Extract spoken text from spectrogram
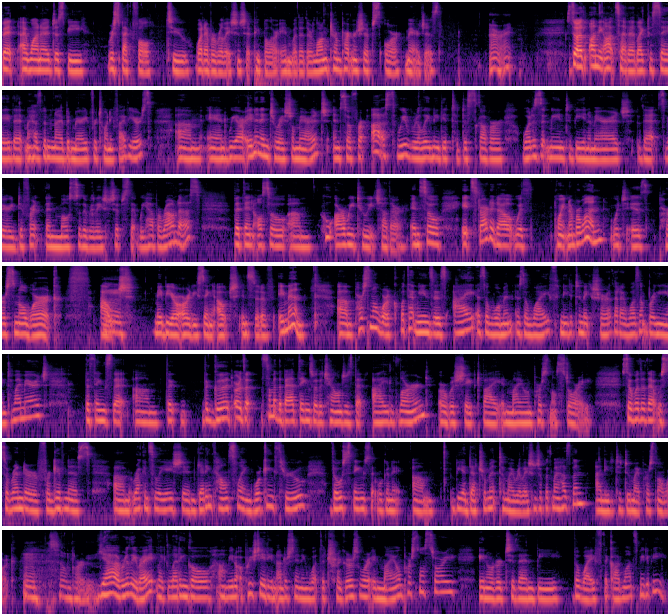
but I want to just be respectful to whatever relationship people are in, whether they're long term partnerships or marriages. All right. So, on the outset, I'd like to say that my husband and I have been married for 25 years. Um, and we are in an interracial marriage. And so for us, we really needed to discover what does it mean to be in a marriage that's very different than most of the relationships that we have around us. But then also, um, who are we to each other? And so it started out with point number one, which is personal work. Ouch. Mm. Maybe you're already saying ouch instead of amen. Um, personal work, what that means is I, as a woman, as a wife, needed to make sure that I wasn't bringing into my marriage the things that um, the the good or the some of the bad things or the challenges that I learned or was shaped by in my own personal story. So whether that was surrender, forgiveness, um, reconciliation, getting counseling, working through those things that were going to um, be a detriment to my relationship with my husband, I needed to do my personal work. Mm, so important. Yeah, really, right? Like letting go, um, you know, appreciating and understanding what the triggers were in my own personal story in order to then be the wife that God wants me to be.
